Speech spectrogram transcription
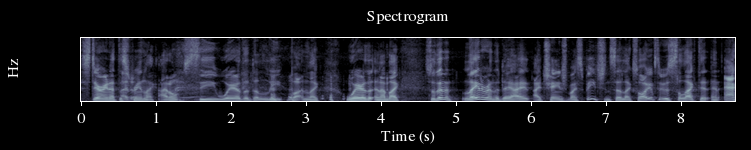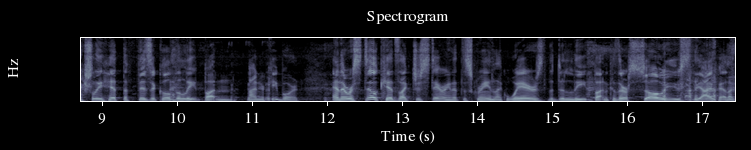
staring at the I screen, like I don't see where the delete button, like where the, and I'm like, so then later in the day, I, I changed my speech and said like, so all you have to do is select it and actually hit the physical delete button on your keyboard. And there were still kids like just staring at the screen, like, where's the delete button? Because they're so used to the iPad. Like,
